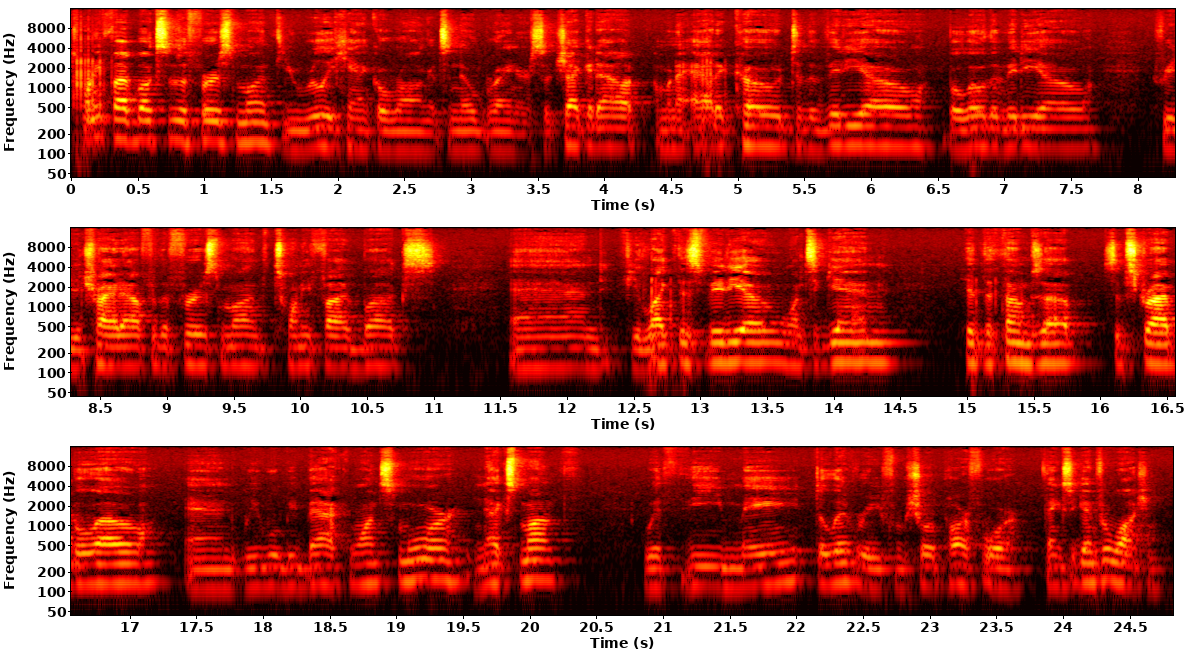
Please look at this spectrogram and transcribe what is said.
25 bucks for the first month. You really can't go wrong. It's a no-brainer. So check it out. I'm going to add a code to the video, below the video, for you to try it out for the first month. 25 bucks. And if you like this video, once again, hit the thumbs up, subscribe below, and we will be back once more next month with the May delivery from Short Par 4. Thanks again for watching.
